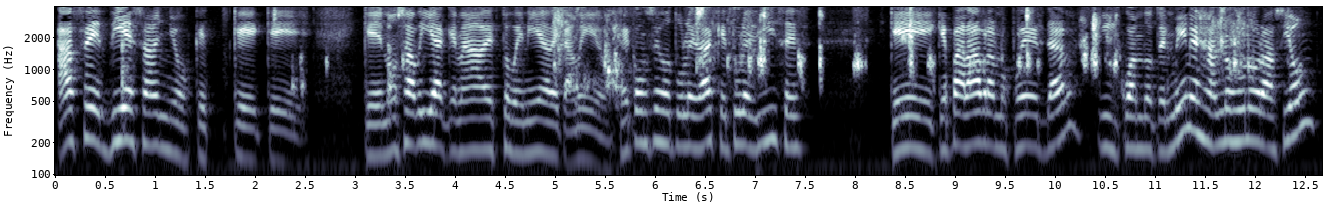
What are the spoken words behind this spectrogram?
hace 10 años que, que, no sabía que nada de esto venía de camino? ¿Qué consejo tú le das? ¿Qué tú le dices? ¿Qué, qué palabras nos puedes dar? Y cuando termines, haznos una oración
